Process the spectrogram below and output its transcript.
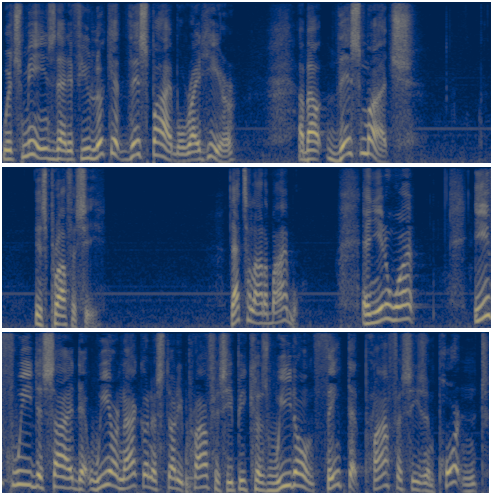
Which means that if you look at this Bible right here, about this much is prophecy. That's a lot of Bible. And you know what? If we decide that we are not going to study prophecy because we don't think that prophecy is important,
